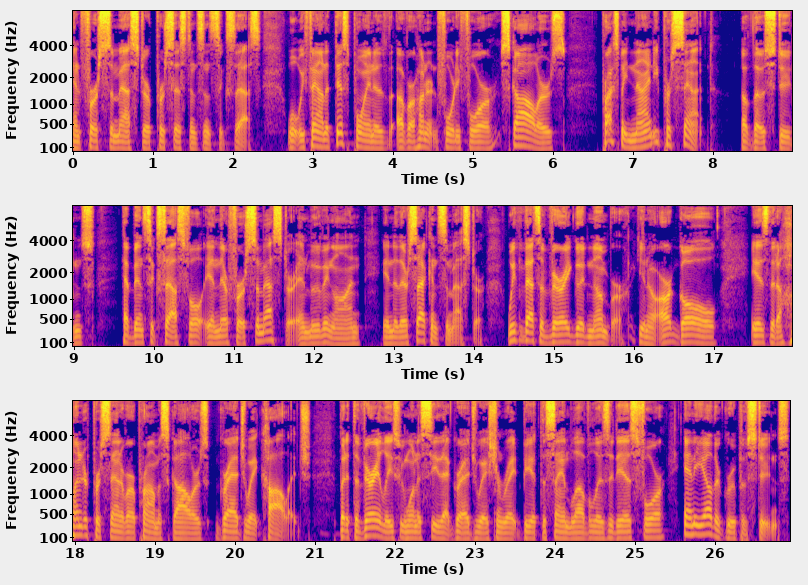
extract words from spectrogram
and first semester persistence and success. What we found at this point of, of our 144 scholars, approximately 90% of those students have been successful in their first semester and moving on into their second semester. We think that's a very good number. You know, our goal is that 100% of our Promise scholars graduate college. But at the very least, we want to see that graduation rate be at the same level as it is for any other group of students,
